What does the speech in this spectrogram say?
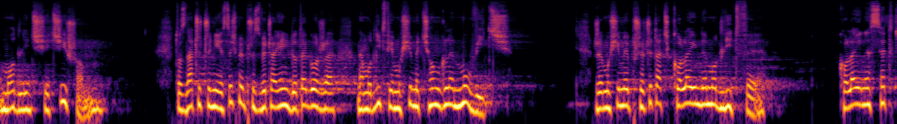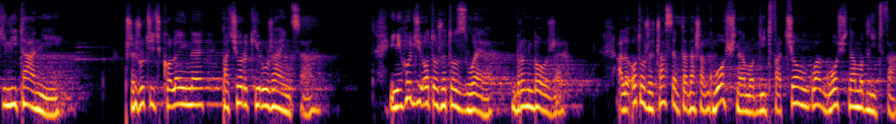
modlić się ciszą. To znaczy, czy nie jesteśmy przyzwyczajeni do tego, że na modlitwie musimy ciągle mówić, że musimy przeczytać kolejne modlitwy, kolejne setki litanii, przerzucić kolejne paciorki różańca. I nie chodzi o to, że to złe, broń Boże, ale o to, że czasem ta nasza głośna modlitwa, ciągła, głośna modlitwa,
